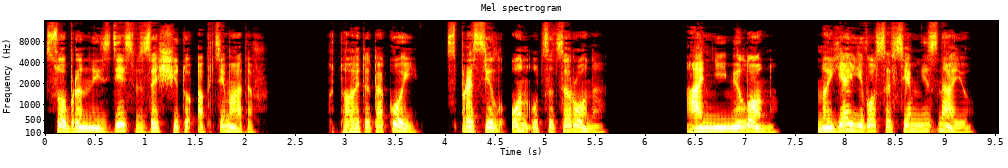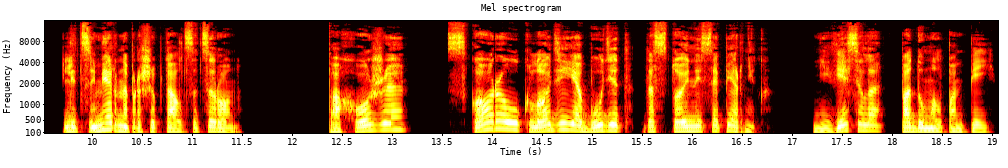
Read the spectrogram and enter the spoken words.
собранной здесь в защиту оптиматов. «Кто это такой?» — спросил он у Цицерона. «Анни Милон, но я его совсем не знаю», — лицемерно прошептал Цицерон. «Похоже, скоро у Клодия будет достойный соперник», — невесело подумал Помпей.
